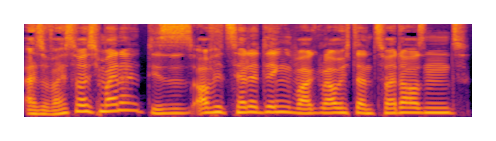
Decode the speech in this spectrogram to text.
also weißt du, was ich meine? Dieses offizielle Ding war, glaube ich, dann 2000,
